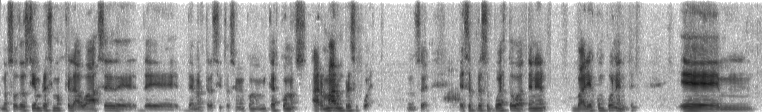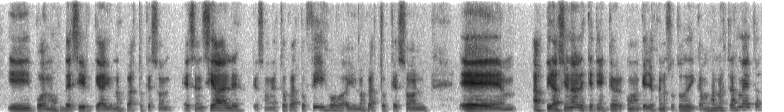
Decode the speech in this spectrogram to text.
nosotros siempre decimos que la base de, de nuestra situación económica es armar un presupuesto. Entonces, ese presupuesto va a tener varias componentes. Eh, y podemos decir que hay unos gastos que son esenciales, que son estos gastos fijos, hay unos gastos que son eh, aspiracionales, que tienen que ver con aquellos que nosotros dedicamos a nuestras metas,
